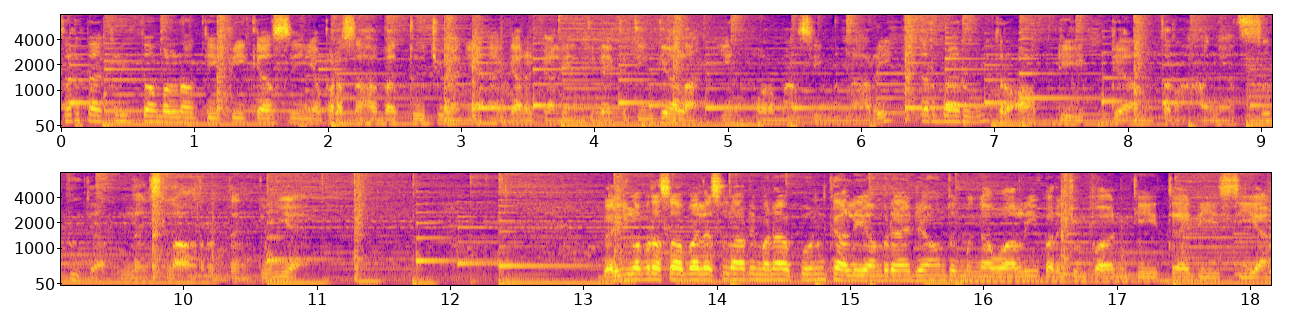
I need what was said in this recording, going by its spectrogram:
serta klik tombol notifikasinya persahabat tujuannya agar kalian tidak ketinggalan informasi menarik, terbaru, terupdate, dan terhangat seputar Leslar tentunya. Baiklah persahabat Leslar di mana pun kalian berada untuk mengawali perjumpaan kita di siang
